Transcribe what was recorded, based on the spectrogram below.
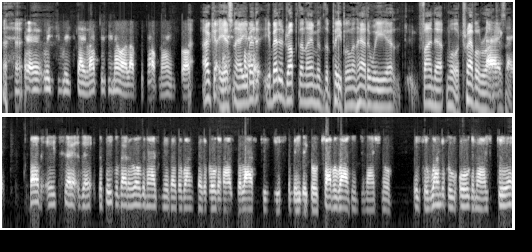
uh, which which they love because you know I love the top names, Bob. Uh, okay, yes. Now you better you better drop the name of the people and how do we uh, find out more? Travelrite, okay. Bob, it's uh, the the people that are organising it are the ones that have organised the last two years for me. They're called Travelrite International. It's a wonderful organised tour.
